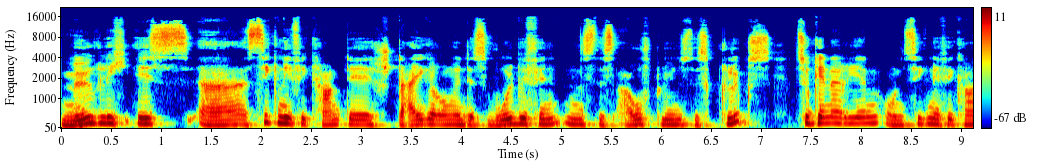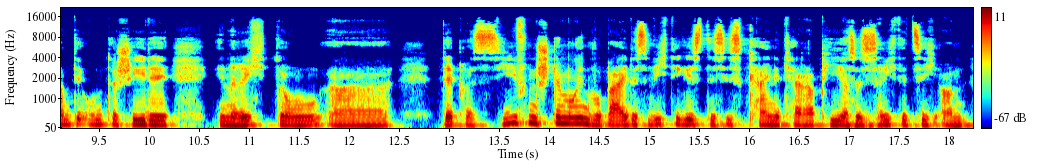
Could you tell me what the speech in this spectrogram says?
möglich ist, äh, signifikante Steigerungen des Wohlbefindens, des Aufblühens, des Glücks zu generieren und signifikante Unterschiede in Richtung äh, depressiven Stimmungen, wobei das wichtig ist, das ist keine Therapie, also es richtet sich an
